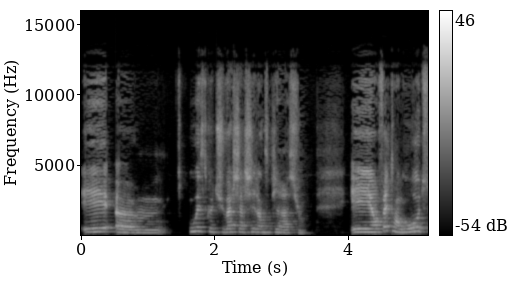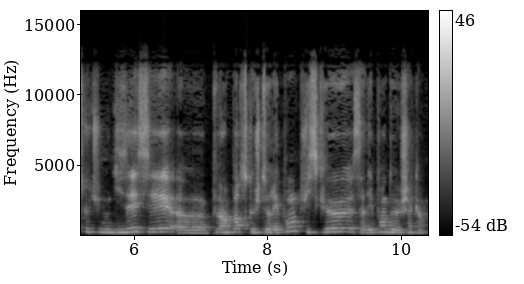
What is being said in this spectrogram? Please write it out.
et euh, où est-ce que tu vas chercher l'inspiration. Et en fait, en gros, tout ce que tu nous disais, c'est peu importe ce que je te réponds, puisque ça dépend de chacun.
